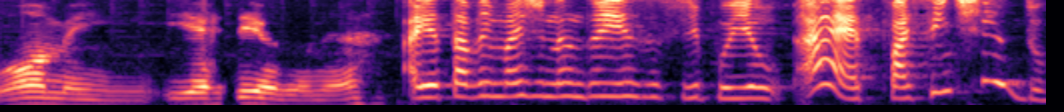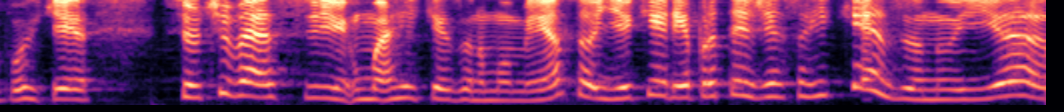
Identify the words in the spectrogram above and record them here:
homem e herdeiro, né? Aí eu tava imaginando isso, assim, tipo, e eu. Ah, é, faz sentido, porque se eu tivesse uma riqueza no momento, eu ia querer proteger essa riqueza. Eu não ia.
